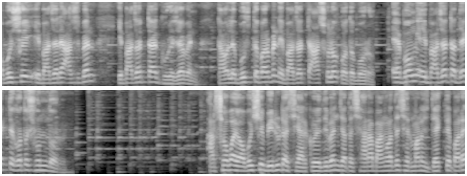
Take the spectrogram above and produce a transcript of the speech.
অবশ্যই এই বাজারে আসবেন, এই বাজারটা ঘুরে যাবেন। তাহলে বুঝতে পারবেন এই বাজারটা আসলেও কত বড়। এবং এই বাজারটা দেখতে কত সুন্দর। আর সবাই অবশ্যই ভিডিওটা শেয়ার করে দিবেন যাতে সারা বাংলাদেশের মানুষ দেখতে পারে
